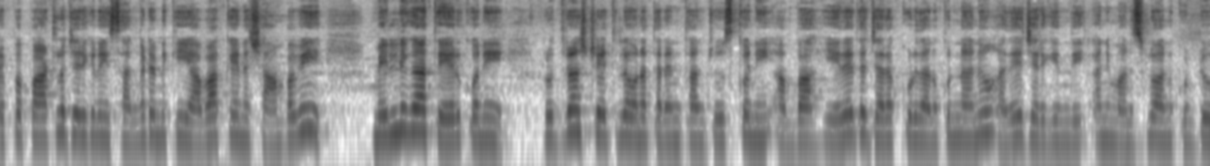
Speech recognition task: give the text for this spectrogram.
రెప్పపాట్లో జరిగిన ఈ సంఘటనకి అవాకైన శాంభవి మెల్లిగా తేరుకొని రుద్రాజ్ చేతిలో ఉన్న తనని తాను చూసుకొని అబ్బా ఏదైతే జరగకూడదు అనుకున్నానో అదే జరిగింది అని మనసులో అనుకుంటూ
